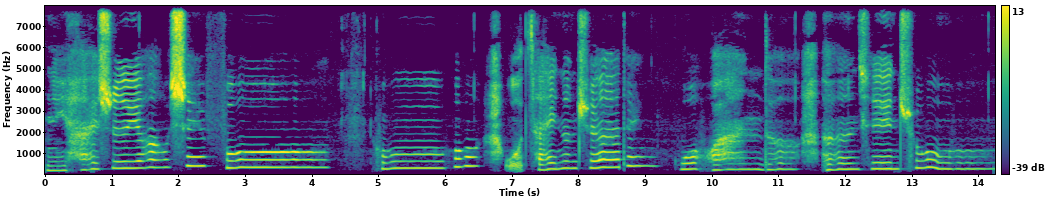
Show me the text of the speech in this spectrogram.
你还是要幸福，我才能确定我还得很清楚。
